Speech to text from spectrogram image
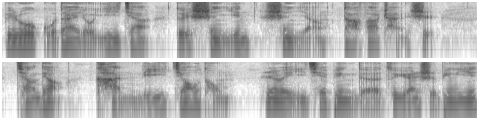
比如古代有医家对肾阴、肾阳大发阐释，强调坎离交同，认为一切病的最原始病因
